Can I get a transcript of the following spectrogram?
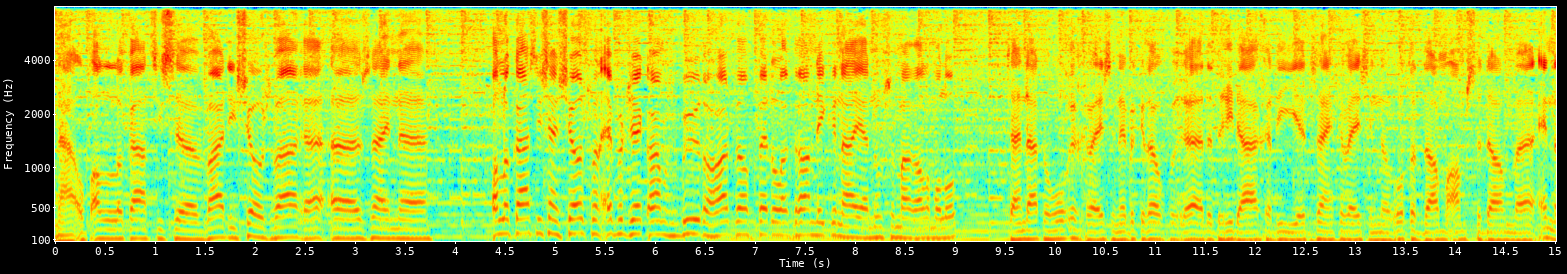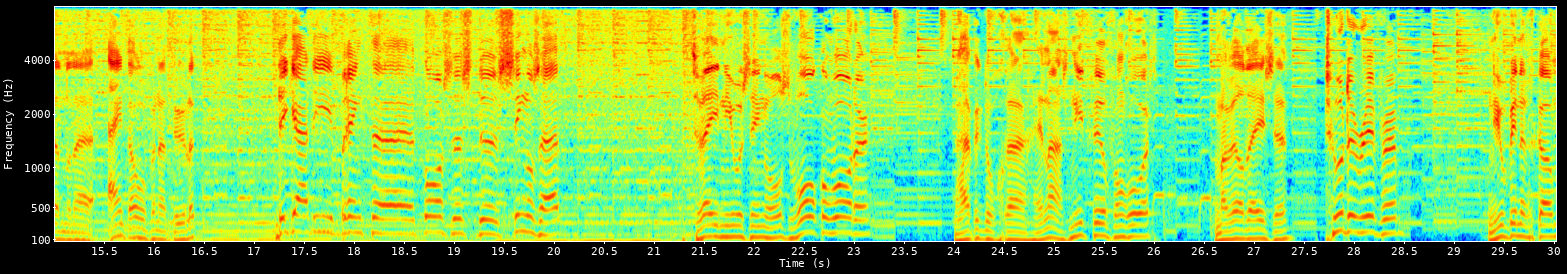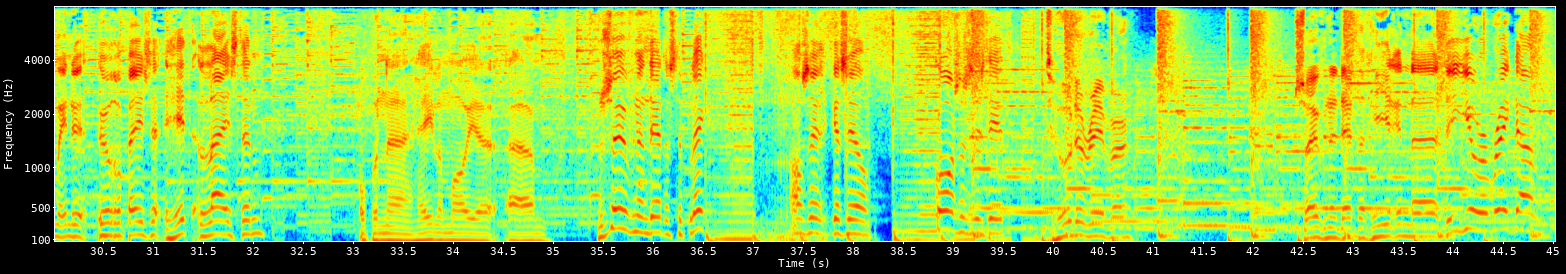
Nou, op alle locaties waar die shows waren, zijn... alle locaties zijn shows van Everjack, Arme Buren, Hardwell, Federal, Grand nou ja, noem ze maar allemaal op. zijn daar te horen geweest. En heb ik het over de drie dagen die zijn geweest in Rotterdam, Amsterdam en dan Eindhoven natuurlijk. Dit jaar die brengt uh, Courses de singles uit. Twee nieuwe singles, Walk on Water. Daar heb ik nog helaas niet veel van gehoord. Maar wel deze, To the River. Nieuw binnengekomen in de Europese hitlijsten. Op een uh, hele mooie um, ehm, 37e plek. Al zeg ik het zelf. Courses is dit. To the River. 37 hier in de, de Euro Breakdown.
